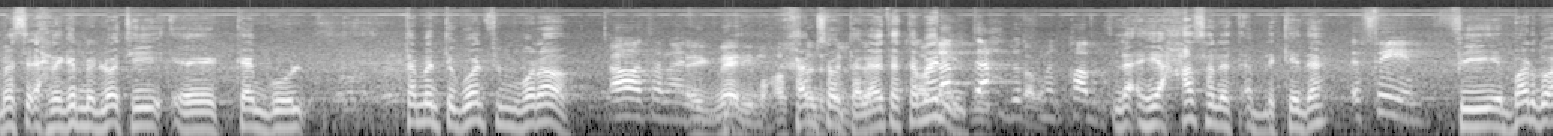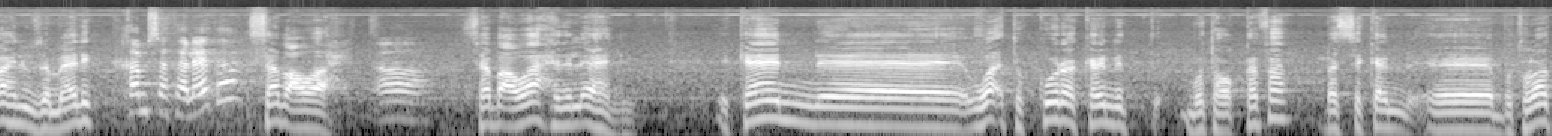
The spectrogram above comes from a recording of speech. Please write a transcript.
مثلا إحنا جبنا دلوقتي آه، كام جول 8 جوال في المباراة آه تمام إجمالي محصله خمسة وثلاثة، الفرق. تمانية. لم تحدث طبعاً. من قبل لا هي حصلت قبل كده فين في برضه أهلي وزمالك 5 3 7 1 آه 7 1 الأهلي كان آه، وقت الكرة كانت متوقفة بس كان آه، بطولات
